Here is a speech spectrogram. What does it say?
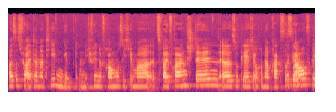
was es für Alternativen gibt. Und ich finde, Frau muss sich immer zwei Fragen stellen, äh, so kläre ich auch in der Praxis okay. auf.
